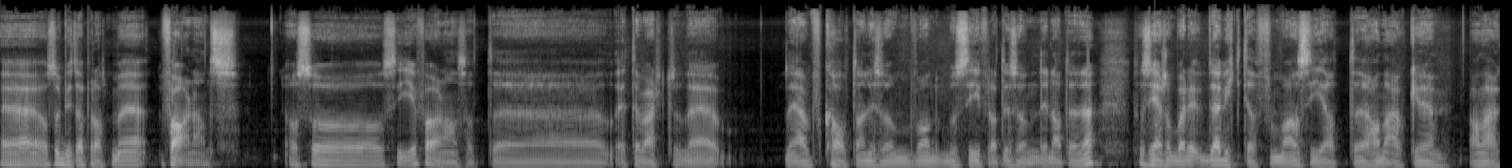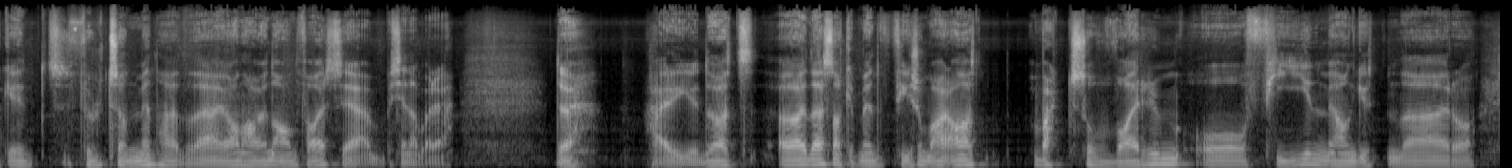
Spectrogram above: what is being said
Uh, og så begynte jeg å prate med faren hans. Og så sier faren hans at uh, etter hvert når jeg, kalte han liksom Du må si ifra til sønnen din at det, så sier han sånn bare Det er viktig for meg å si at eh, han er jo ikke, han er jo ikke fullt sønnen min. Han, jo, han har jo en annen far. Så jeg kjenner bare Du, herregud. Da har jeg snakket med en fyr som har, han har vært så varm og fin med han gutten der. Og,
